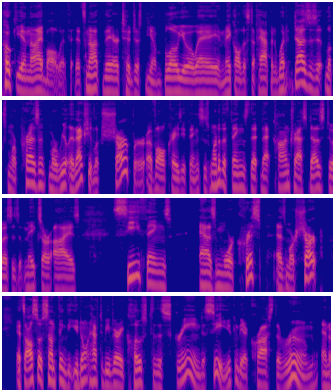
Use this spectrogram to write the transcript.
poke you in the eyeball with it. It's not there to just, you know, blow you away and make all this stuff happen. What it does is it looks more present, more real. It actually looks sharper of all crazy things. Is one of the things that that contrast does to us is it makes our eyes see things as more crisp, as more sharp. It's also something that you don't have to be very close to the screen to see. You can be across the room and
